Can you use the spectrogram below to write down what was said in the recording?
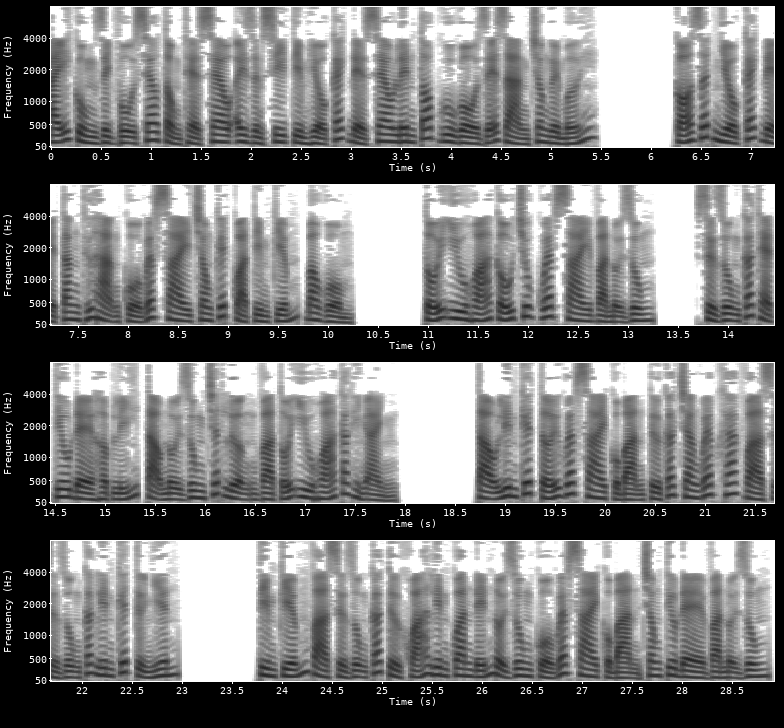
Hãy cùng dịch vụ SEO tổng thể SEO Agency tìm hiểu cách để SEO lên top Google dễ dàng cho người mới. Có rất nhiều cách để tăng thứ hạng của website trong kết quả tìm kiếm, bao gồm tối ưu hóa cấu trúc website và nội dung, sử dụng các thẻ tiêu đề hợp lý, tạo nội dung chất lượng và tối ưu hóa các hình ảnh. Tạo liên kết tới website của bạn từ các trang web khác và sử dụng các liên kết tự nhiên. Tìm kiếm và sử dụng các từ khóa liên quan đến nội dung của website của bạn trong tiêu đề và nội dung.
